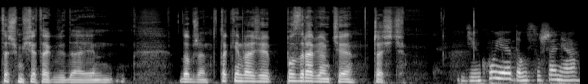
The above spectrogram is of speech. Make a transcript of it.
Też mi się tak wydaje. Dobrze, w takim razie pozdrawiam Cię. Cześć. Dziękuję, do usłyszenia.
